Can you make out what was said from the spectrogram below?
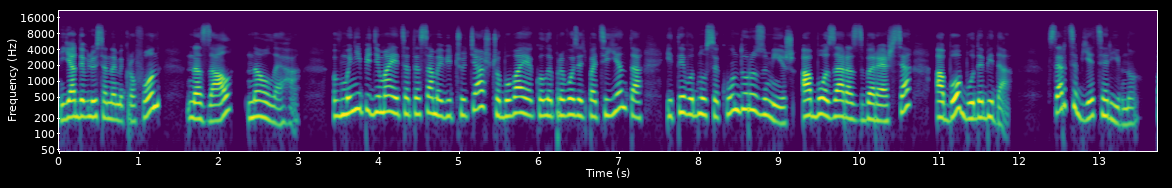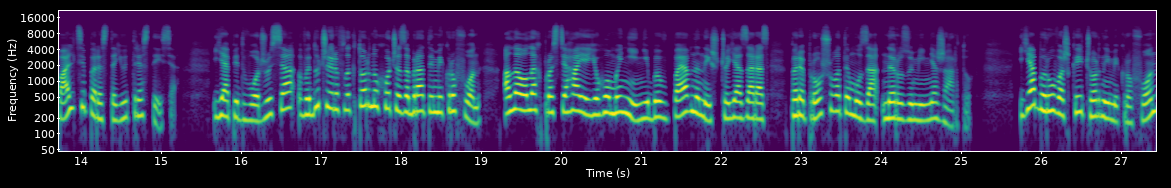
Я дивлюся на мікрофон, на зал, на Олега. В мені підіймається те саме відчуття, що буває, коли привозять пацієнта, і ти в одну секунду розумієш, або зараз зберешся, або буде біда. Серце б'ється рівно, пальці перестають трястися. Я підводжуся, ведучий рефлекторно хоче забрати мікрофон, але Олег простягає його мені, ніби впевнений, що я зараз перепрошуватиму за нерозуміння жарту. Я беру важкий чорний мікрофон,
